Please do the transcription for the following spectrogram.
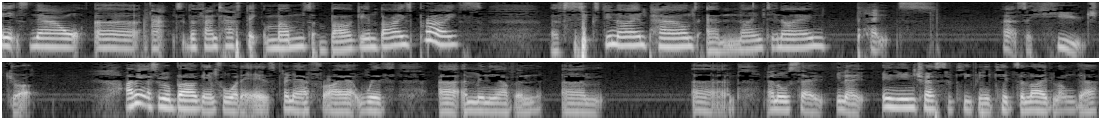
it's now uh, at the fantastic Mum's Bargain Buys price of £69 and 99 pence. That's a huge drop. I think that's a real bargain for what it is for an air fryer with uh, a mini oven. Um, um, and also, you know, in the interest of keeping the kids alive longer,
